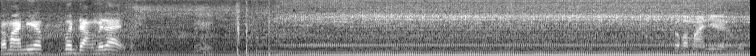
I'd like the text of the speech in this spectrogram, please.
ประมาณนี้ครับเบิ้ลดังไม่ได้ก็ประมาณนี้เลยครับผม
